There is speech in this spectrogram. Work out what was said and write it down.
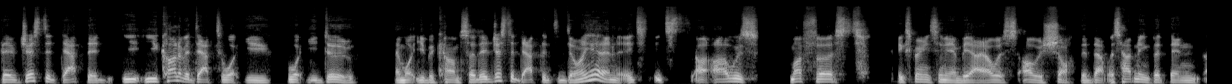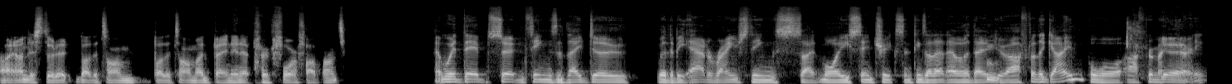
they've just adapted. You, you kind of adapt to what you what you do and what you become. So they're just adapted to doing it. And it's it's I, I was my first experience in the NBA. I was I was shocked that that was happening, but then I understood it by the time by the time I'd been in it for four or five months. And were there certain things that they do, whether it be out of range things like more eccentrics and things like that, that they hmm. do after the game or after main yeah. training?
